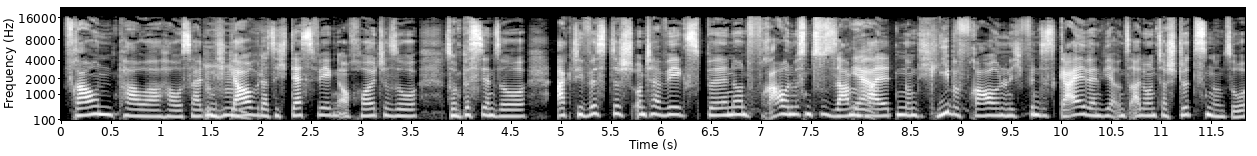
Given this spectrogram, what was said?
Frauenpower-Haushalt. Und ich glaube, dass ich deswegen auch heute so, so ein bisschen so aktivistisch unterwegs bin und Frauen müssen zusammenhalten und ich liebe Frauen und ich finde es geil, wenn wir uns alle unterstützen und so,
